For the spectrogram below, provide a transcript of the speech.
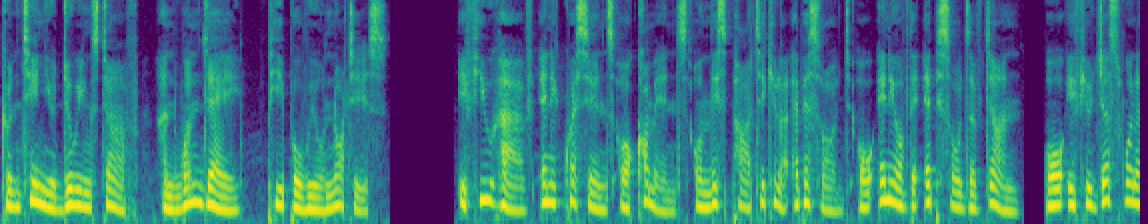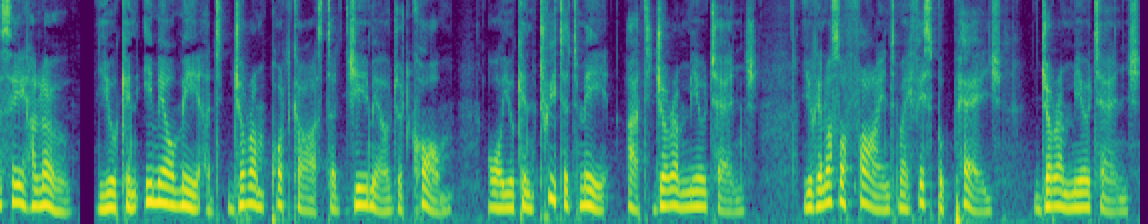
Continue doing stuff, and one day people will notice. If you have any questions or comments on this particular episode or any of the episodes I've done, or if you just want to say hello, you can email me at jorampodcast at gmail.com or you can tweet at me at Joram Mutange. You can also find my Facebook page, Joram Mutange.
